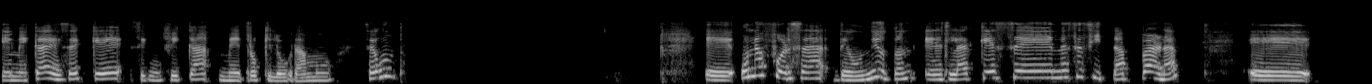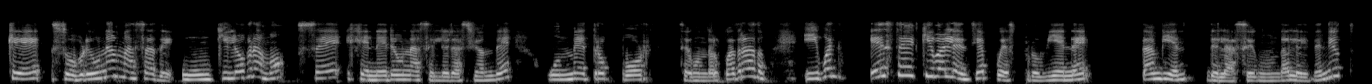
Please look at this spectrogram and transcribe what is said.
MKS, que significa metro kilogramo segundo. Eh, una fuerza de un newton es la que se necesita para eh, que sobre una masa de un kilogramo se genere una aceleración de un metro por segundo al cuadrado. Y bueno, esta equivalencia pues proviene también de la segunda ley de Newton.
